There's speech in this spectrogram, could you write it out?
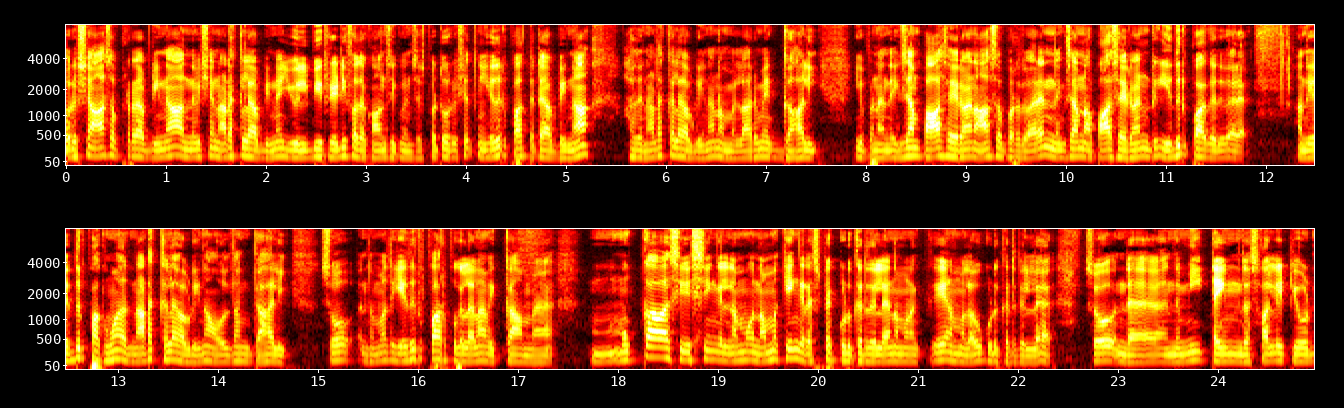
ஒரு விஷயம் ஆசைப்படுற அப்படின்னா அந்த விஷயம் நடக்கலை அப்படின்னா you will be ready for the consequences but ஒரு விஷயத்தை எதிர்பார்த்துட்டேன் அப்படின்னா அது நடக்கலை அப்படின்னா நம்ம எல்லாருமே காலி. இப்போ நான் இந்த எக்ஸாம் பாஸ் ஆயிடுவேன் ஆசைப்படுறது வேறு இந்த எக்ஸாம் நான் பாஸ் ஆயிடுவேன் எதிர்பார்க்கறது வேறு. அந்த எதிர்பார்க்கும்போது அது நடக்கலை அப்படின்னா அவள் தான் காலி. ஸோ இந்த மாதிரி எதிர்பார்ப்புகளெல்லாம் வைக்காமல் முக்கால்வாசி விஷயங்கள் நம்ம நமக்கே இங்கே ரெஸ்பெக்ட் கொடுக்கறது இல்லை நமக்கே நம்ம லவ் கொடுக்கறது இல்லை ஸோ இந்த இந்த மீ டைம் இந்த சாலிட்யூட்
